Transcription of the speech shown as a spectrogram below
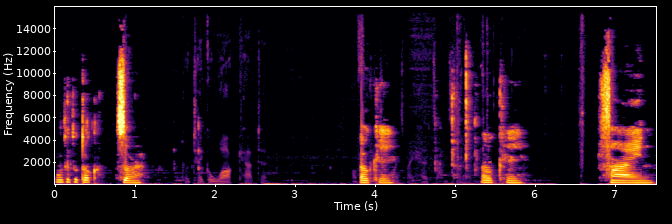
Wanted to talk. Zora. Go take a walk, Captain. I'll Okay. you once my head's on straight. Okay. Fine.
